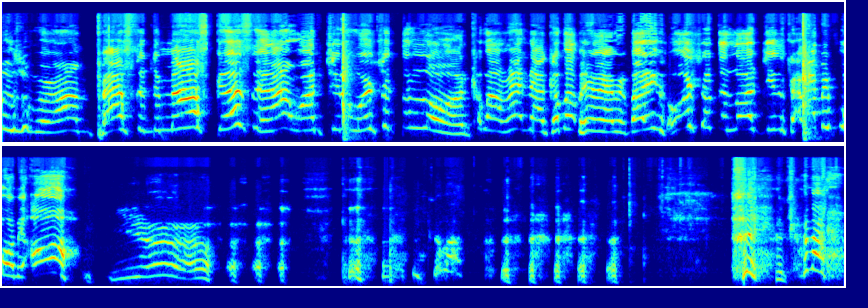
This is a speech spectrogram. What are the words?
Lucifer. I'm Pastor Damascus, and I want you to worship the Lord. Come on, right now. Come up here, everybody. Worship the Lord Jesus Christ right before me. Oh, yeah. Come on. Come on.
